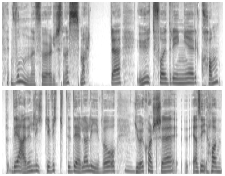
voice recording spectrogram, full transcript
vonde følelsene, smerte, utfordringer, kamp, det er en like viktig del av livet og Mm. gjør kanskje Altså har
